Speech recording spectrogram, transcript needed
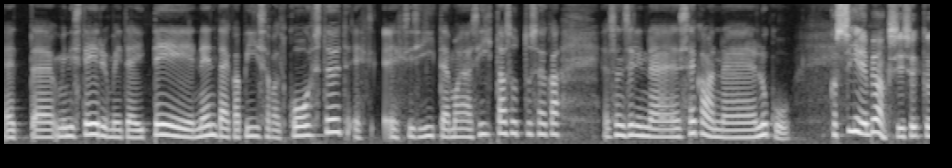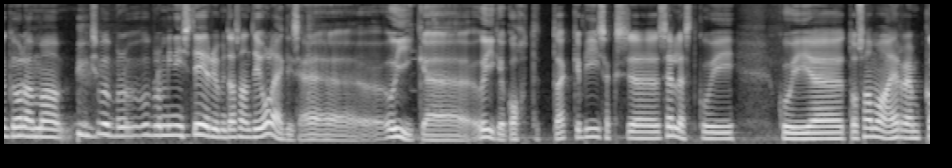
et eh, ministeeriumid ei tee nendega piisavalt koostööd, ehk, ehk siis hiitemaja sihtasutusega, ja see on selline segane lugu. kas siin ei peaks siis ikkagi olema, miks võib-olla, võib-olla ministeeriumi tasand ei olegi see õige, õige koht, et äkki piisaks sellest, kui kui toosama RMK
